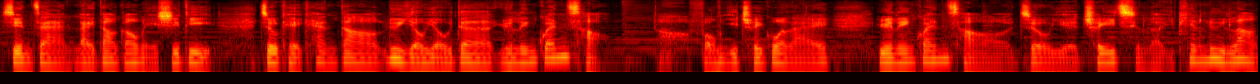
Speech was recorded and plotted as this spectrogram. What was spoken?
现在来到高美湿地，就可以看到绿油油的云林观草啊，风一吹过来，云林观草就也吹起了一片绿浪，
